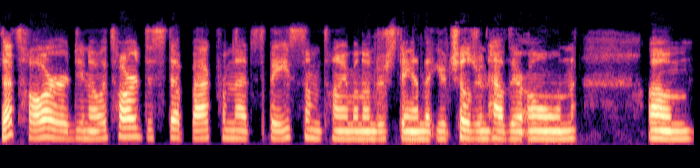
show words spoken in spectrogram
That's hard you know it's hard to step back from that space sometime and understand that your children have their own um,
